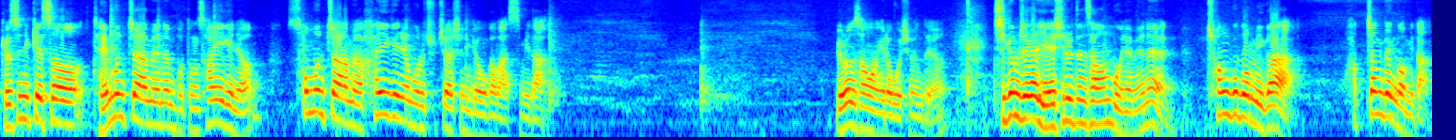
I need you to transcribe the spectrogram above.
교수님께서 대문자 하면은 보통 상위 개념, 소문자 하면 하위 개념으로 출제하시는 경우가 많습니다. 이런 상황이라고 보시면 돼요. 지금 제가 예시를 든 상황은 뭐냐면은 청구 범위가 확장된 겁니다.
